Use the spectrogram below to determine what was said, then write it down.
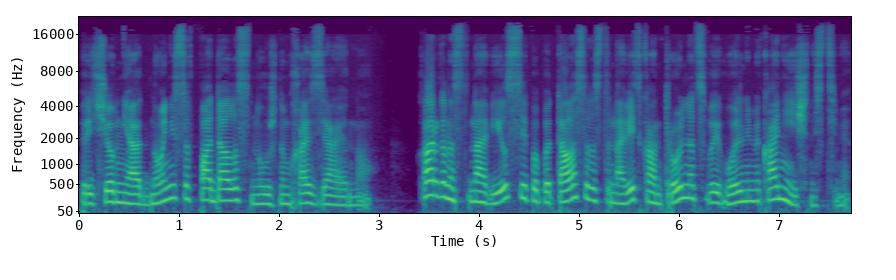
причем ни одно не совпадало с нужным хозяину. Харган остановился и попытался восстановить контроль над своевольными конечностями.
